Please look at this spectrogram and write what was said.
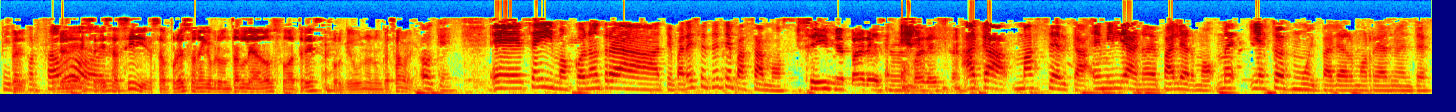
pero, por pero favor. Es, es así, o sea, por eso no hay que preguntarle a dos o a tres, porque uno nunca sabe. Ok. Eh, seguimos con otra. ¿Te parece, Tete? Pasamos. Sí, me parece, me parece. Acá, más cerca, Emiliano de Palermo. Me- y esto es muy Palermo realmente.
